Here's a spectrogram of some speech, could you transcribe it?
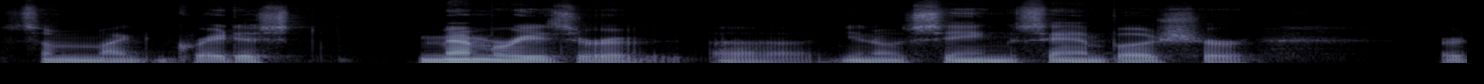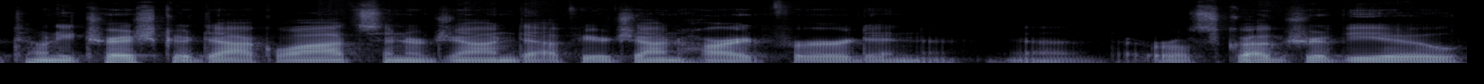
some of my greatest memories are, uh, you know, seeing Sam Bush or or Tony Trischka, Doc Watson, or John Duffy or John Hartford and uh, the Earl Scruggs Revue.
